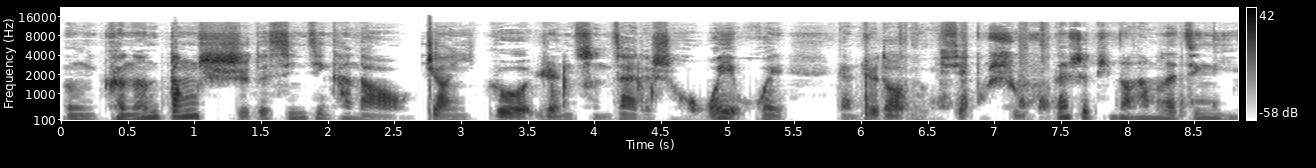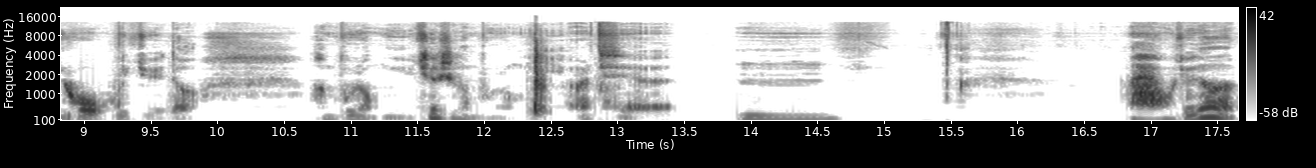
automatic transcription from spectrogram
嗯，可能当时的心境看到这样一个人存在的时候，我也会感觉到有一些不舒服。但是听到他们的经历以后，我会觉得很不容易，确实很不容易。而且，嗯，哎，我觉得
